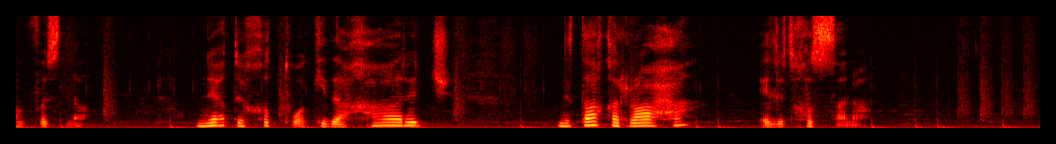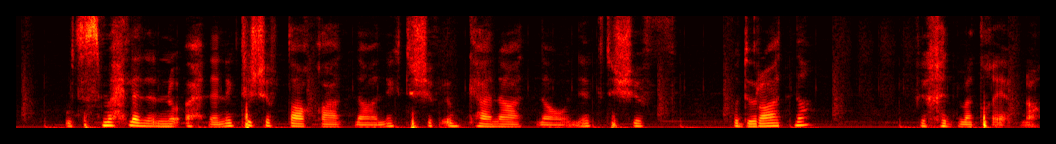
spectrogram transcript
أنفسنا ونعطي خطوة كذا خارج نطاق الراحة اللي تخصنا. وتسمح لنا إنه إحنا نكتشف طاقاتنا نكتشف إمكاناتنا ونكتشف قدراتنا في خدمة غيرنا.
